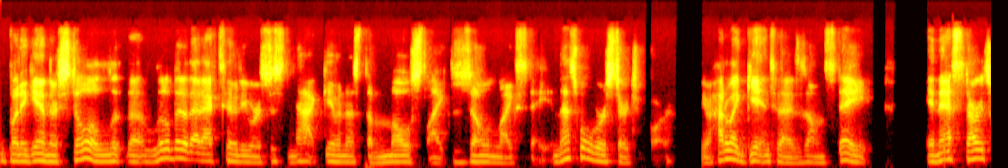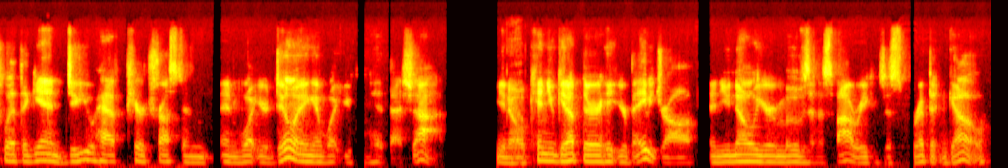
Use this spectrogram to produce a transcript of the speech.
but again, there's still a, li- a, little bit of that activity where it's just not giving us the most like zone like state. And that's what we're searching for. You know, how do I get into that zone state? And that starts with again, do you have pure trust in in what you're doing and what you can hit that shot? You know, can you get up there, hit your baby draw, and you know your moves in a spot where you can just rip it and go?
